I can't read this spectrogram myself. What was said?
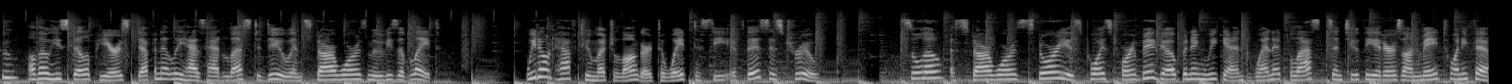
Who, although he still appears, definitely has had less to do in Star Wars movies of late. We don't have too much longer to wait to see if this is true. Solo, a Star Wars story is poised for a big opening weekend when it blasts into theaters on May 25.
